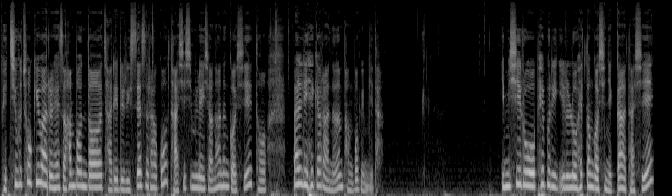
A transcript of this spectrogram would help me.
배치 후 초기화를 해서 한 번 더 자리를 리셋을 하고 다시 시뮬레이션 하는 것이 더 빨리 해결하는 방법입니다. 임시로 패브릭 1로 했던 것이니까 다시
